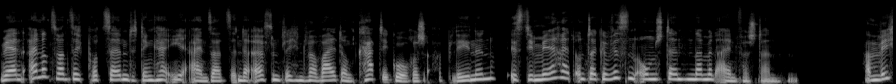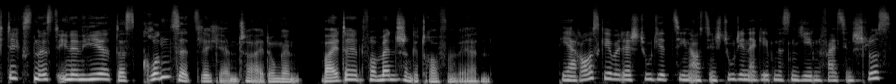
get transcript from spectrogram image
Während 21 Prozent den KI-Einsatz in der öffentlichen Verwaltung kategorisch ablehnen, ist die Mehrheit unter gewissen Umständen damit einverstanden. Am wichtigsten ist ihnen hier, dass grundsätzliche Entscheidungen weiterhin von Menschen getroffen werden. Die Herausgeber der Studie ziehen aus den Studienergebnissen jedenfalls den Schluss,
